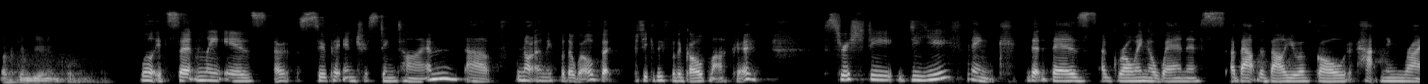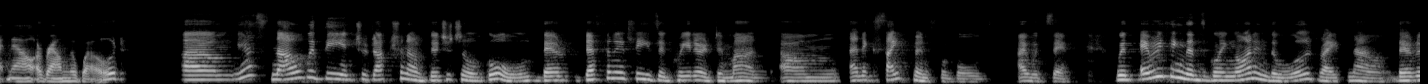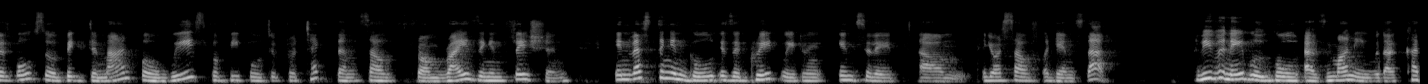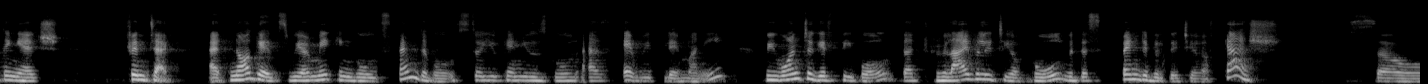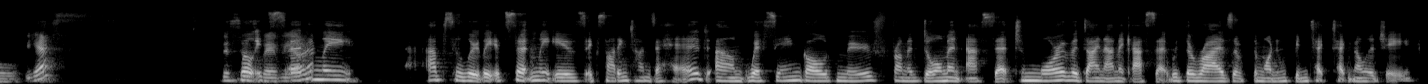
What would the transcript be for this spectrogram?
that can be an important. one. Well, it certainly is a super interesting time, uh, not only for the world, but particularly for the gold market. Srishti, do you think that there's a growing awareness about the value of gold happening right now around the world? Um, yes, now with the introduction of digital gold, there definitely is a greater demand um, and excitement for gold, I would say. With everything that's going on in the world right now, there is also a big demand for ways for people to protect themselves from rising inflation. Investing in gold is a great way to insulate um, yourself against that. We've enabled gold as money with our cutting edge fintech At Nauggets, we are making gold spendable. So you can use gold as everyday money. We want to give people that reliability of gold with the spendability of cash. So, yes, this well, is where we certainly, are. Absolutely. It certainly is exciting times ahead. Um, we're seeing gold move from a dormant asset to more of a dynamic asset with the rise of the modern fintech technology.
